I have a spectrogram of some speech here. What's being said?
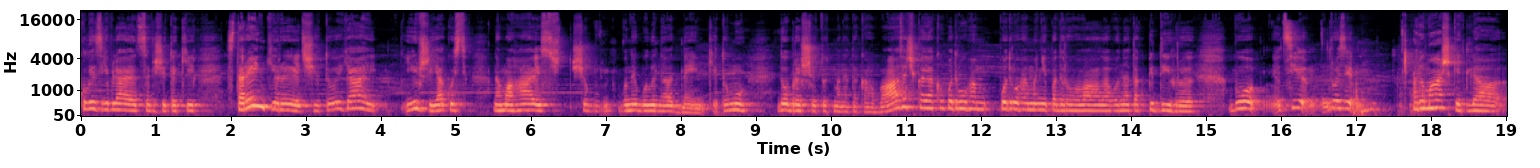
коли з'являються вже такі старенькі речі, то я їх вже якось намагаюсь, щоб вони були не одненькі. Тому добре, що тут в мене така вазочка, яку подруга, подруга мені подарувала, вона так підігрує. Бо ці, друзі, ромашки для.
